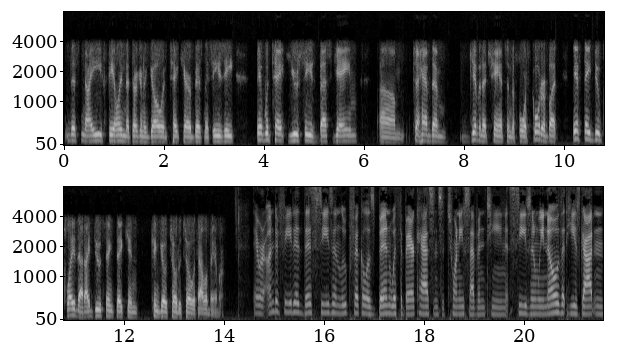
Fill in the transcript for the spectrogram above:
this naive feeling that they're going to go and take care of business easy. It would take UC's best game um, to have them given a chance in the fourth quarter. But if they do play that, I do think they can can go toe to toe with Alabama. They were undefeated this season. Luke Fickell has been with the Bearcats since the 2017 season. We know that he's gotten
